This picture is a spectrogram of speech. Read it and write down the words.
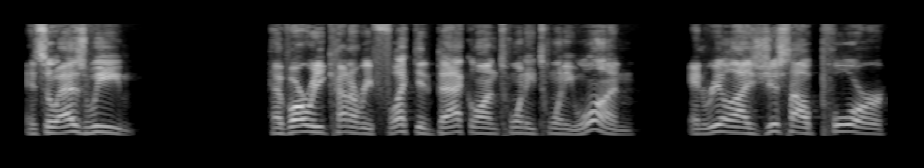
And so, as we have already kind of reflected back on 2021 and realized just how poor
